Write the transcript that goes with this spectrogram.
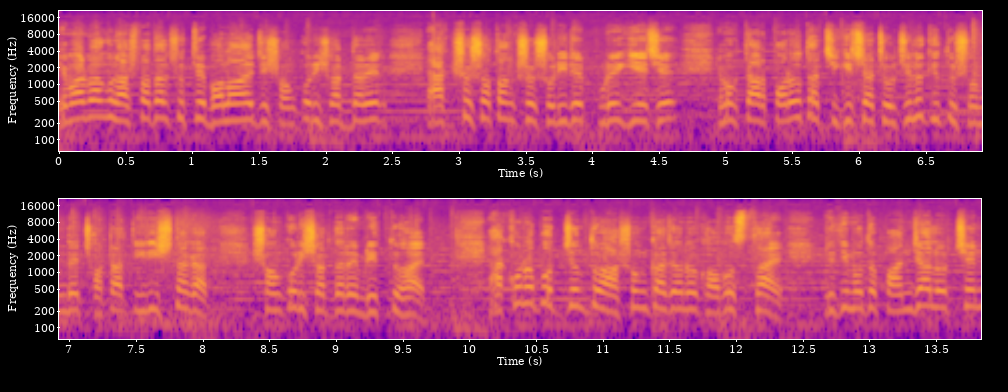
এমআর বাঙুর হাসপাতাল সূত্রে বলা হয় যে, শঙ্করী সর্দারের একশো শতাংশ শরীরের পুড়ে গিয়েছে এবং তারপরেও তার চিকিৎসা চলছিল, কিন্তু সন্ধ্যে ছটা তিরিশ নাগাদ শঙ্করী সর্দারের মৃত্যু হয়। এখনও পর্যন্ত আশঙ্কাজনক অবস্থায় রীতিমতো পাঞ্জা লড়ছেন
